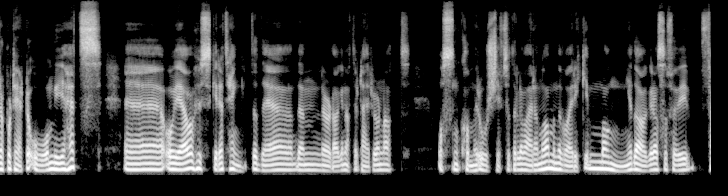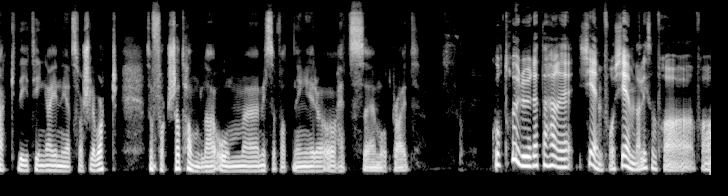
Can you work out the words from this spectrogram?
rapporterte òg mye hets. Eh, og jeg husker jeg tenkte det den lørdagen etter terroren, at åssen kommer ordskiftet til å være nå? Men det var ikke mange dager altså, før vi fikk de tinga i nyhetsvarselet vårt som fortsatt handla om eh, misoppfatninger og hets eh, mot pride. Hvor tror du dette her kommer fra? Kommer det liksom fra, fra,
